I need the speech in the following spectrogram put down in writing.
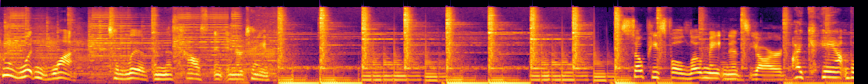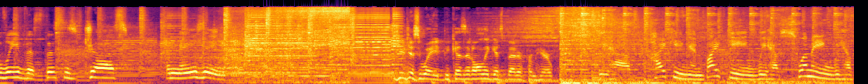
Who wouldn't want to live in this house and entertain? So peaceful, low maintenance yard. I can't believe this. This is just amazing. You just wait because it only gets better from here. We have hiking and biking, we have swimming, we have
